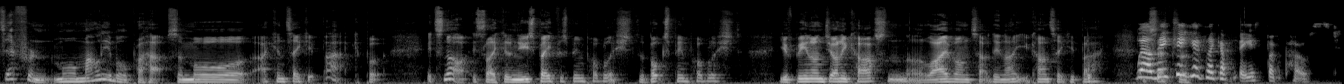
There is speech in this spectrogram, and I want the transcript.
different, more malleable, perhaps, and more. I can take it back, but it's not. It's like a newspaper's been published, the book's been published. You've been on Johnny Carson uh, live on Saturday night. You can't take it back. Well, they think it's like a Facebook post.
